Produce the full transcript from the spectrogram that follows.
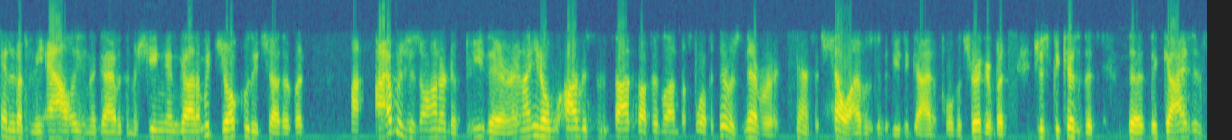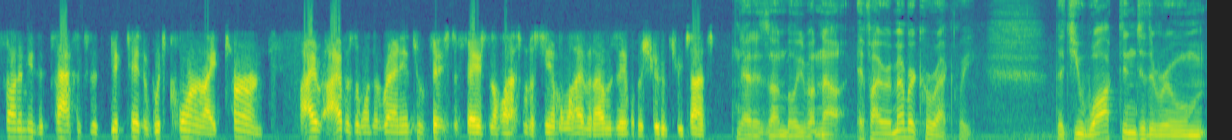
ended up in the alley and the guy with the machine gun got him? We joke with each other, but I, I was just honored to be there. And I, you know, obviously thought about Bin Laden before, but there was never a chance that hell I was going to be the guy to pull the trigger. But just because of the the, the guys in front of me, the tactics that dictated which corner I turned. I, I was the one that ran into him face to face, and the last one to see him alive, and I was able to shoot him three times. That is unbelievable. Now, if I remember correctly, that you walked into the room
